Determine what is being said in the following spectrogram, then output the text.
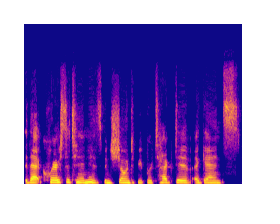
that quercetin has been shown to be protective against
